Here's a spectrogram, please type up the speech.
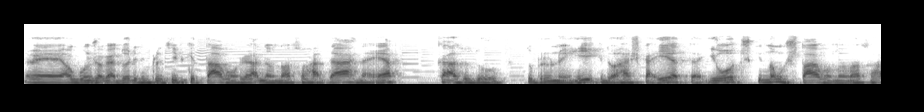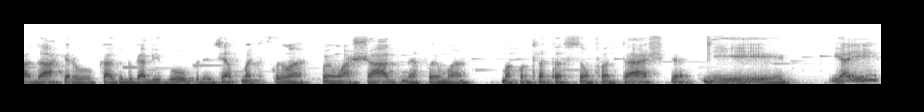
é, alguns jogadores, inclusive, que estavam já no nosso radar na época, caso do, do Bruno Henrique, do Arrascaeta e outros que não estavam no nosso radar, que era o caso do Gabigol, por exemplo, mas que foi, uma, foi um achado, né? Foi uma, uma contratação fantástica e e aí,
